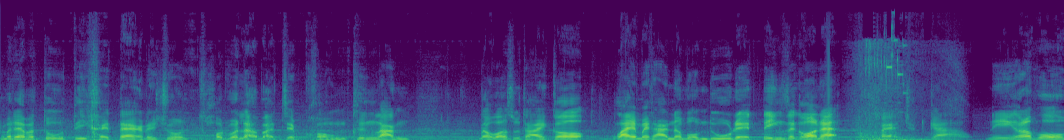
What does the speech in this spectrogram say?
ไม่ได้ประตูตีไข่แตกในช่วงทดเวลาบาดเจ็บของครึ่งหลัง แต่ว่าสุดท้ายก็ไล่ไม่ทันนะผมดูเรตติ้งซะก่อนนะ 8.9 นี่ครับผม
